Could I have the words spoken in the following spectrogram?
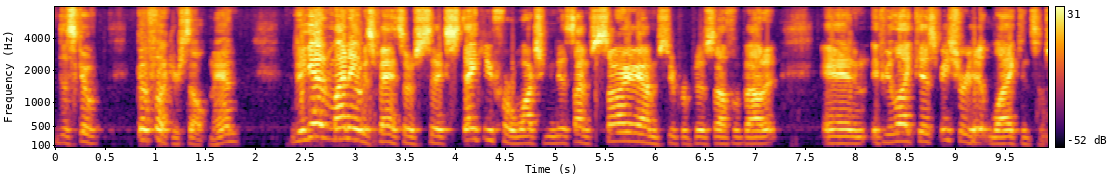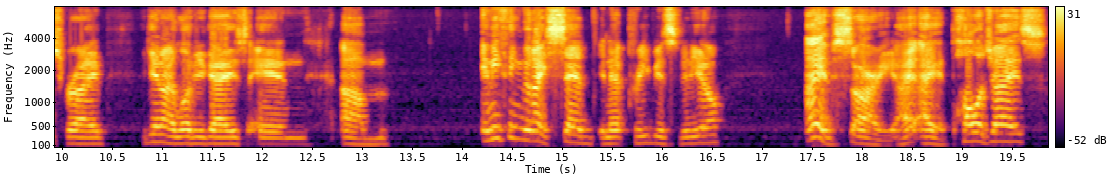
just go, go fuck yourself, man. Again, my name is Pants06. Thank you for watching this. I'm sorry I'm super pissed off about it. And if you like this, be sure to hit like and subscribe. Again, I love you guys. And um, anything that I said in that previous video, I am sorry. I, I apologize.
